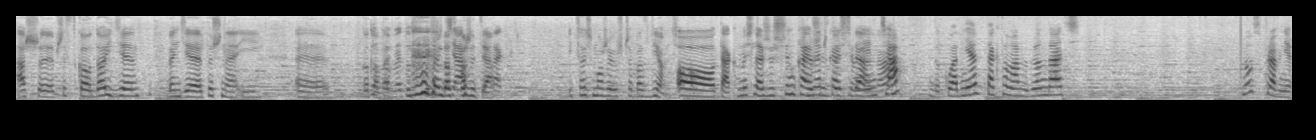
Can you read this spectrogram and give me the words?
aż e, wszystko dojdzie, będzie pyszne i e, gotowe, do spożycia. do spożycia. Tak. I coś może już trzeba zdjąć. O, tak, myślę, że szynka już jest do ściągnięcia. Dokładnie, tak to ma wyglądać. No, sprawnie,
